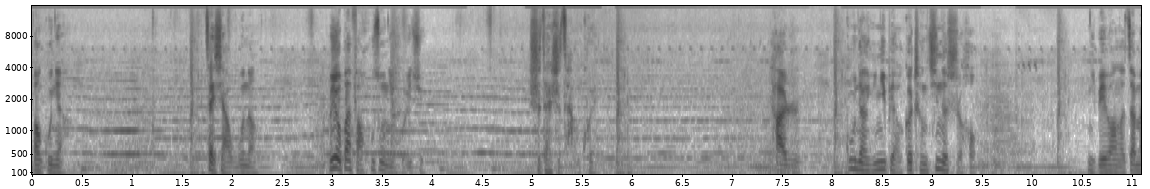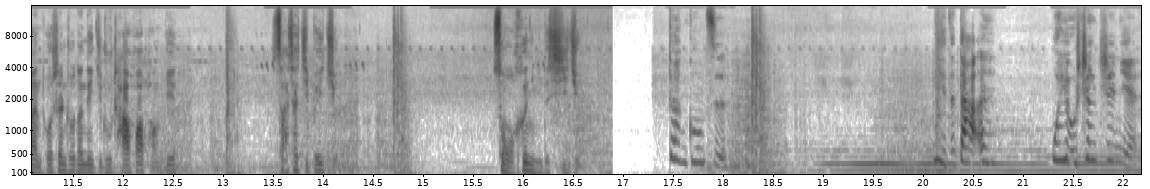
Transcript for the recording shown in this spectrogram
王姑娘，在下无能，没有办法护送你回去，实在是惭愧。他日姑娘与你表哥成亲的时候，你别忘了在曼陀山庄的那几株茶花旁边，洒下几杯酒，送我喝你们的喜酒。段公子，你的大恩。我有生之年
